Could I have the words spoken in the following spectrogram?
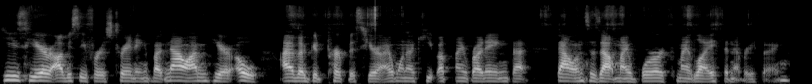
he's here obviously for his training, but now I'm here. Oh, I have a good purpose here. I want to keep up my running that balances out my work, my life, and everything.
